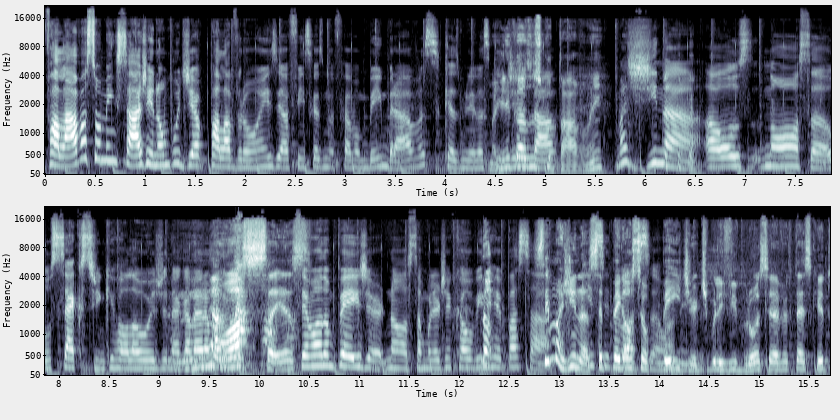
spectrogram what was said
falava a sua mensagem, não podia palavrões e afins, que as meninas ficavam bem bravas, que as meninas Imagina que que elas não escutavam, hein? Imagina, os, nossa, o sexting que rola hoje, né? A galera manda- Nossa, esse... Você manda um pager. Nossa, a mulher tinha que ficar ouvindo Não, e repassar. Você imagina, Que você pegar o seu situação, pager, amigo. tipo, ele vibrou, você vai ver o que tá escrito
